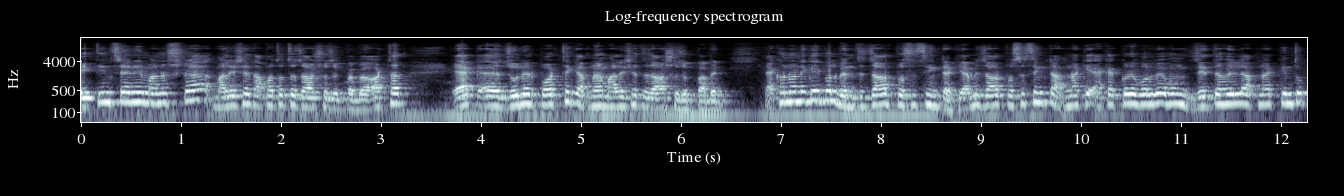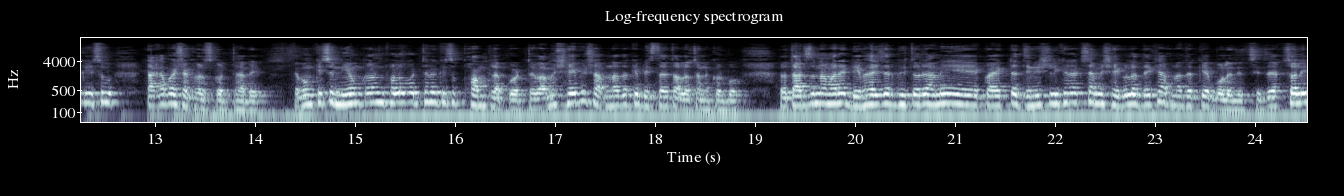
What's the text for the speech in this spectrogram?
এই তিন শ্রেণির মানুষরা মালয়েশিয়াতে আপাতত যাওয়ার সুযোগ পাবে। অর্থাৎ এক জুনের পর থেকে আপনারা মালয়েশিয়াতে যাওয়ার সুযোগ পাবেন। এখন অনেকেই বলবেন যে যাওয়ার প্রসেসিংটা কি? আমি যাওয়ার প্রসেসিংটা আপনাকে এক এক করে বলবে এবং যেতে হইলে আপনাকে কিন্তু কিছু টাকা পয়সা খরচ করতে হবে এবং কিছু নিয়ম কানুন ফলো করতে হবে, কিছু ফর্ম ফিল করতে হবে। আমি সেই বিষয়ে আপনাদেরকে বিস্তারিত আলোচনা করব। তো তার জন্য আমার ডিভাইসের ভিতরে আমি কয়েকটা জিনিস লিখে রাখছি। আমি সেগুলো দেখে আপনাদেরকে বলে দিচ্ছি যে অ্যাকচুয়ালি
